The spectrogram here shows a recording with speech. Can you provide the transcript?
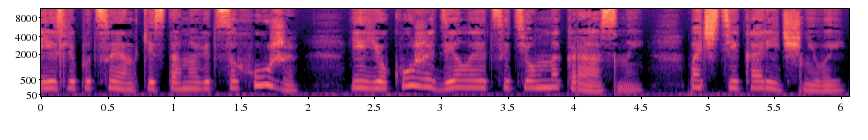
Если пациентке становится хуже, ее кожа делается темно-красной, почти коричневой.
